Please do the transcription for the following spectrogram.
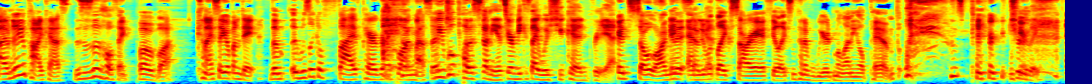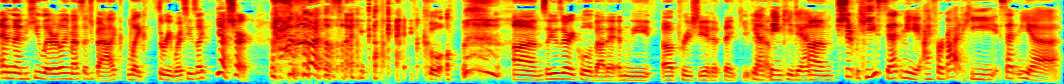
I'm doing a podcast. This is the whole thing. Blah blah blah. Can I say on a date? The, it was like a five paragraph long message. we will post it on the Instagram because I wish you could read it. It's so long, and It's it so ended good. with like, "Sorry, I feel like some kind of weird millennial pimp." it's very weird. Truly. And then he literally messaged back like three words. He was like, "Yeah, sure." I was like, "Okay, cool." Um, so he was very cool about it, and we appreciate it. Thank you. yeah, thank you, Dan. Um, Should he sent me? I forgot. He sent me a.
